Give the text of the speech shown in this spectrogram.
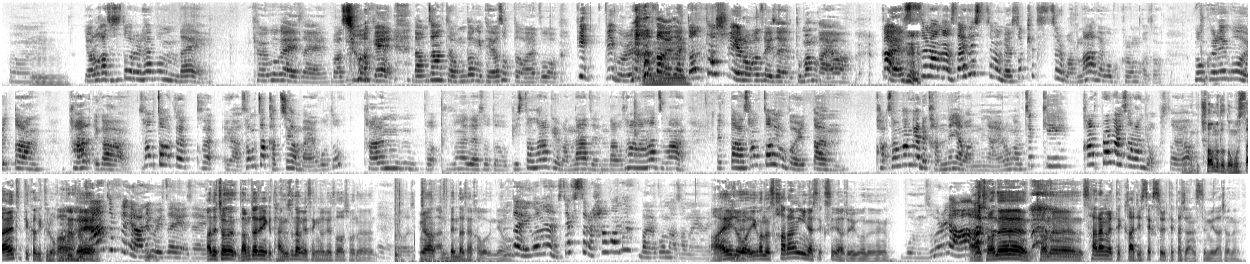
음, 음, 여러 가지 시도를 해보는데 결국에 이제 마지막에 남자한테 엉덩이 대여섯 대 맞고 삑삑 울려서 음. 이제 don't touch 이러면서 이제 도망가요. 그러니까 S면은 sadist면 masochist를 만나야 되고 뭐 그런 거죠. 뭐 그리고 일단 다 그러니까 성적 그러니까 성적 가치관 말고도 다른 부- 부분에 대해서도 비슷한 사람끼리 만나야 된다고 생각하지만 일단 성적인 거 일단 과- 성관계를 갖느냐 마느냐 이런 건 특히 compromise라는 게 없어요. 아, 근데 처음부터 너무 scientific하게 들어가는데. 아, scientific이 아니고 이제 이제. 근데 저는 남자라니까 단순하게 생각해서 저는 네. 헤어지면 안 된다 생각하거든요. 근데 이거는 섹스를 하거나 말거나잖아요. 아니죠. 네. 이거는 사랑이냐 섹스냐죠. 이거는. 뭔 소리야? 아 저는 저는 사랑을 택하지 섹스를 택하지 않습니다. 저는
